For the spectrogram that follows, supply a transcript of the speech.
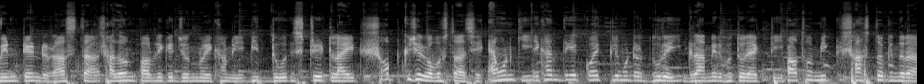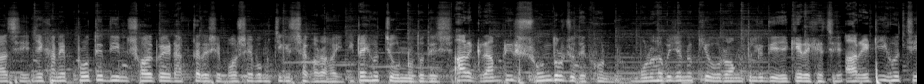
মেনটেন্ড রাস্তা, সাধারণ পাবলিকের জন্য এখানে বিদ্যুৎ, স্ট্রিট লাইট, সবকিছুর ব্যবস্থা আছে। এমনকি এখান থেকে কয়েক কিলোমিটার দূরেই গ্রামের ভেতরে একটি প্রাথমিক স্বাস্থ্য কেন্দ্র আছে যেখানে প্রতিদিন সরকারি ডাক্তার এসে বসে এবং চিকিৎসা করা হয়। এটাই হচ্ছে উন্নত দেশ। আর গ্রামটির সৌন্দর্য দেখুন। মনে হবে যেন কেউ রং তুলি দিয়ে এঁকে রেখেছে। আর এটি হচ্ছে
